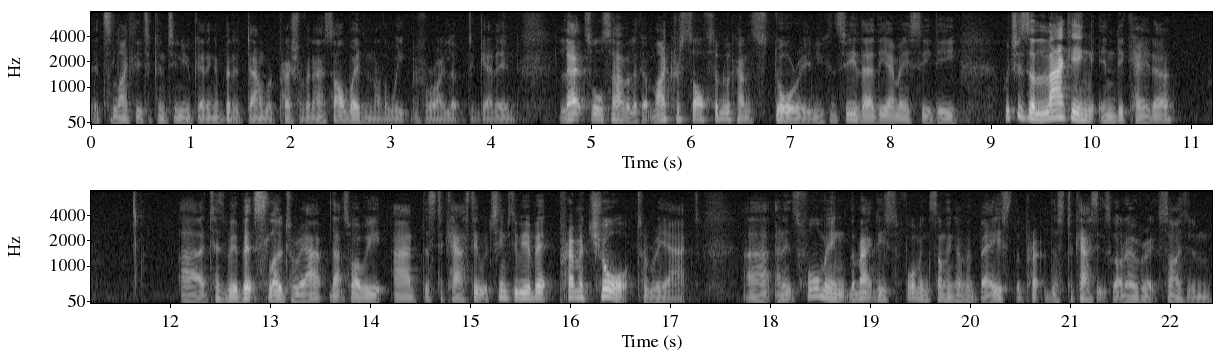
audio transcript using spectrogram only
it's likely to continue getting a bit of downward pressure for now. So I'll wait another week before I look to get in. Let's also have a look at Microsoft, similar kind of story. And you can see there the MACD, which is a lagging indicator. Uh, it tends to be a bit slow to react. That's why we add the stochastic, which seems to be a bit premature to react. Uh, and it's forming, the MACD is forming something of a base. The, the stochastic's got overexcited and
